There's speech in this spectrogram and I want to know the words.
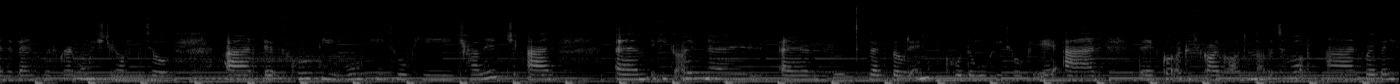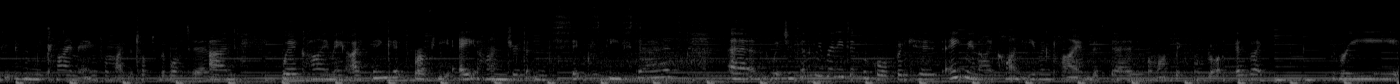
an event with Great Ormond Street Hospital and it's called the Walkie Talkie Challenge and um, if you guys know um, there's a building called the Walkie Talkie and they've got like a sky garden at the top and we're basically going to be climbing from like the we're climbing, I think it's roughly 860 stairs, um, which is going to be really difficult because Amy and I can't even climb the stairs from our sixth floor block. There's like three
